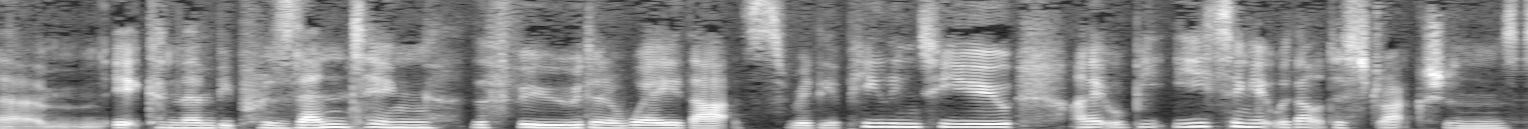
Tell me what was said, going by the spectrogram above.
Um, it can then be presenting the food in a way that's really appealing to you, and it will be eating it without distractions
